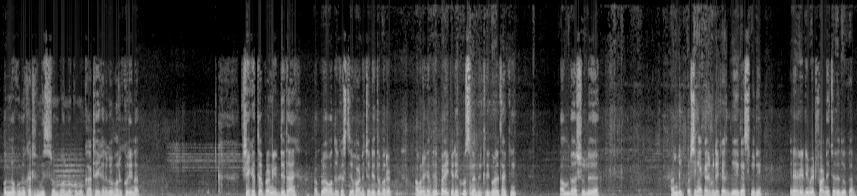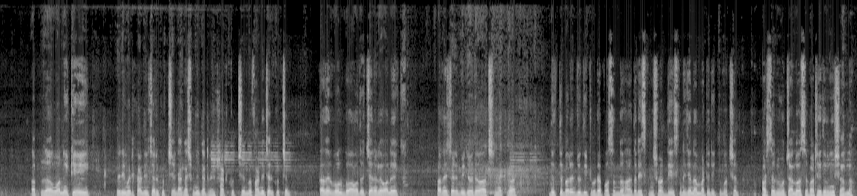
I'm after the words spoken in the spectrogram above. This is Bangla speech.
অন্য কোনো কাঠের মিশ্রণ বা অন্য কোনো কাঠে এখানে ব্যবহার করি না। সেক্ষেত্রে আপনারা নির্দ্বিধায় আপনারা আমাদের কাছ থেকে ফার্নিচার নিতে পারেন। আমরা এখান থেকে পাইকারি খুচরা বিক্রি করে থাকি। আমরা আসলে হান্ড্রেড পার্সেন্ট আকাশবাণী কাজ দিয়ে কাজ করি। এটা রেডিমেড ফার্নিচারের দোকান। আপনারা অনেকেই রেডিমেড ফার্নিচার করছেন আকাশবাণী কাঠের খাট করছেন বা ফার্নিচার করছেন তাদের বলব, আমাদের চ্যানেলে অনেক ফার্নিচারের ভিডিও দেওয়া আছে। আপনারা দেখতে পারেন, যদি কোনোটা পছন্দ হয়, তাহলে স্ক্রিনশট দিয়ে স্ক্রিনে যে নাম্বারটি দেখতে পাচ্ছেন হোয়াটসঅ্যাপ ইমো চালু আছে, পাঠিয়ে দেবেন ইনশাআল্লাহ।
